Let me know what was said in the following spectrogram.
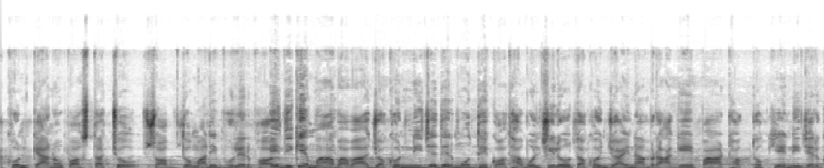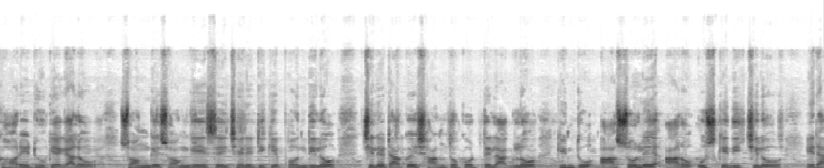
এখন কেন পস্তাচ্ছ? সব তোমারই ভুলের ফল। এদিকে মা বাবা যখন নিজেদের মধ্যে কথা বলছিল, তখন জয়নাব রাগে পা ঠকঠকিয়ে নিজের ঘরে ঢুকে গেল। সঙ্গে সঙ্গে সেই ছেলেটিকে ফোন দিল। ছেলেটাকে শান্ত করতে লাগল কিন্তু আসলে আরও উস্কে দিচ্ছিল। এরা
